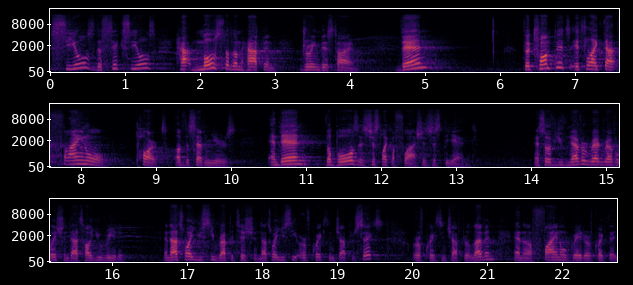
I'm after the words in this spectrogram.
seals, the six seals, ha- most of them happen during this time. Then, the trumpets, it's like that final part of the seven years. And then the bowls, it's just like a flash. It's just the end. And so if you've never read Revelation, that's how you read it. And that's why you see repetition. That's why you see earthquakes in chapter 6, earthquakes in chapter 11, and then a final great earthquake that,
